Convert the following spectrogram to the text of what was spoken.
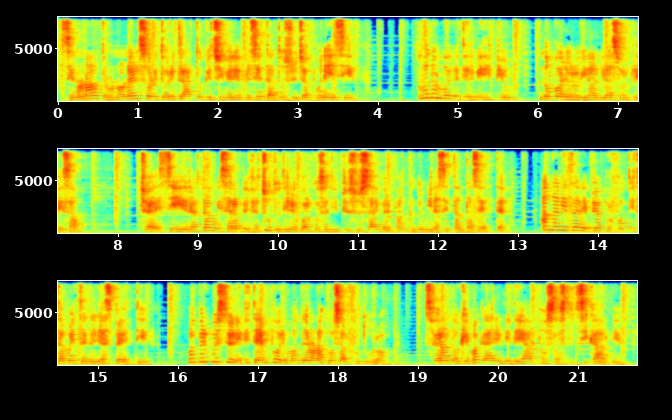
Se non altro, non è il solito ritratto che ci viene presentato sui giapponesi. Ma non voglio dirvi di più, non voglio rovinarvi la sorpresa. Cioè, sì, in realtà mi sarebbe piaciuto dire qualcosa di più su Cyberpunk 2077, analizzare più approfonditamente degli aspetti, ma per questioni di tempo rimanderò la cosa al futuro, sperando che magari l'idea possa stuzzicarvi.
